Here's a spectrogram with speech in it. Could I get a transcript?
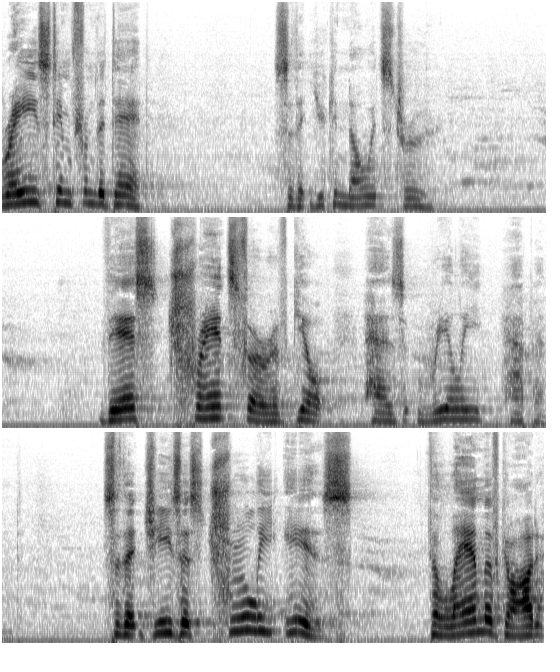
raised him from the dead so that you can know it's true. This transfer of guilt has really happened so that Jesus truly is the Lamb of God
